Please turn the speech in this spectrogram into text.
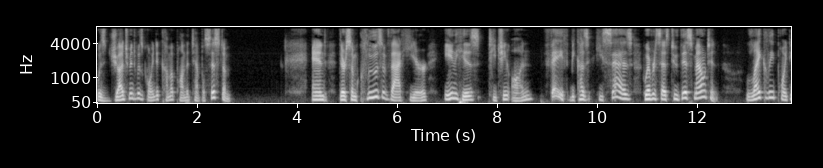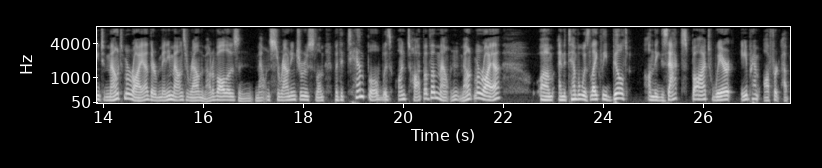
was judgment was going to come upon the temple system. And there's some clues of that here in his teaching on faith because he says, whoever says to this mountain, likely pointing to Mount Moriah. There are many mountains around the Mount of Olives and mountains surrounding Jerusalem, but the temple was on top of a mountain, Mount Moriah, um, and the temple was likely built on the exact spot where Abraham offered up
